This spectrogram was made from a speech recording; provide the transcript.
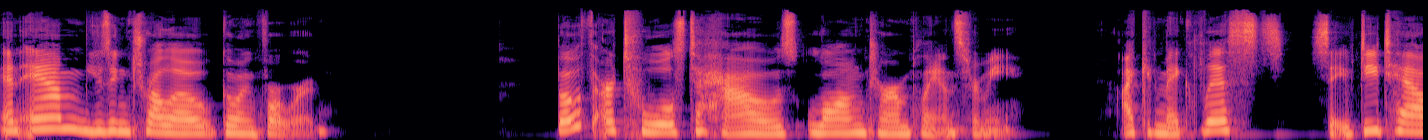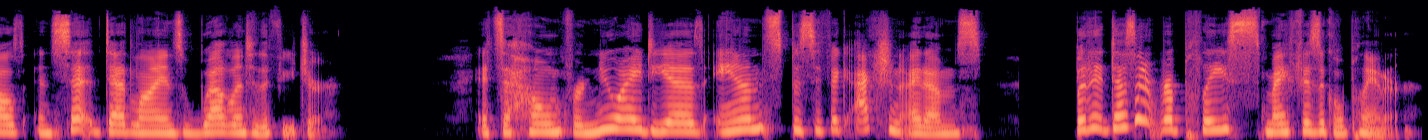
and am using Trello going forward. Both are tools to house long term plans for me. I can make lists, save details, and set deadlines well into the future. It's a home for new ideas and specific action items, but it doesn't replace my physical planner.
